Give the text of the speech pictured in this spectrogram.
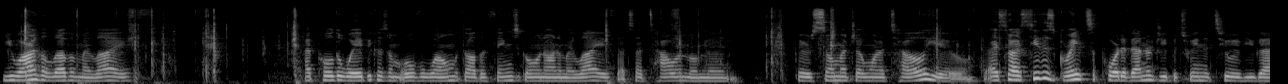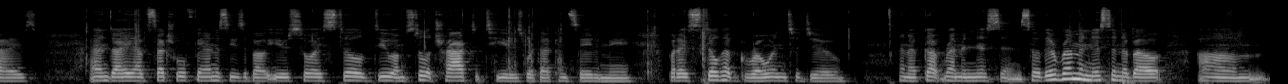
You are the love of my life. I pulled away because I'm overwhelmed with all the things going on in my life. That's that tower moment. There's so much I want to tell you. I, so I see this great supportive energy between the two of you guys. And I have sexual fantasies about you. So I still do. I'm still attracted to you is what that can say to me. But I still have growing to do. And I've got reminiscent. So they're reminiscent about um,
